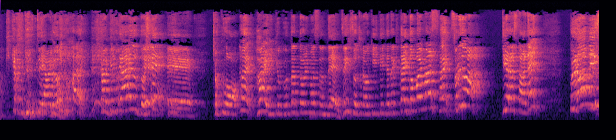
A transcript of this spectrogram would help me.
期間限定アイドル。はい。期間限定アイドルとして、えー曲をはい。はい、一曲歌っておりますんでぜひそちらを聴いていただきたいと思います。はい。それではティアラスターでプロミ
